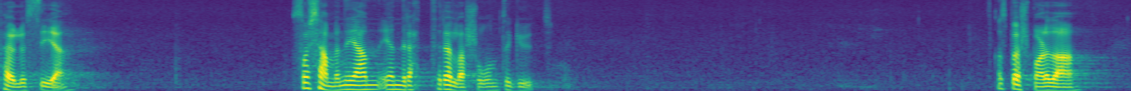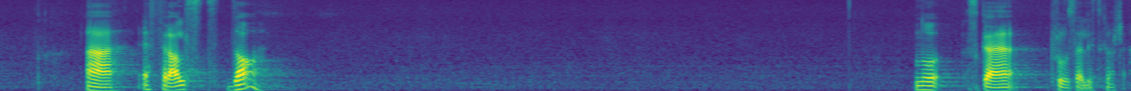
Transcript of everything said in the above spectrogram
Paulus sier, så kommer han igjen i en rett relasjon til Gud. Og Spørsmålet da er er frelst da? Nå skal jeg provosere litt, kanskje.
